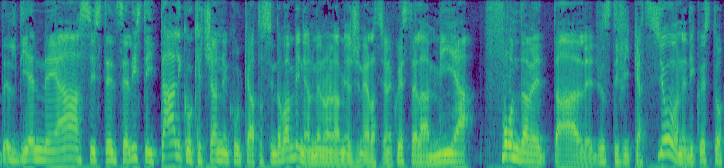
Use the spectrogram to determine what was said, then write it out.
del DNA assistenzialista italico che ci hanno inculcato sin da bambini, almeno nella mia generazione. Questa è la mia fondamentale giustificazione di questo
